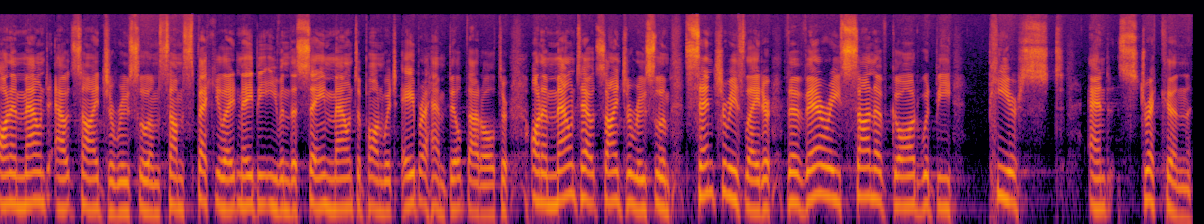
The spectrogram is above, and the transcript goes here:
on a mount outside Jerusalem. Some speculate maybe even the same mount upon which Abraham built that altar. On a mount outside Jerusalem, centuries later, the very Son of God would be pierced and stricken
